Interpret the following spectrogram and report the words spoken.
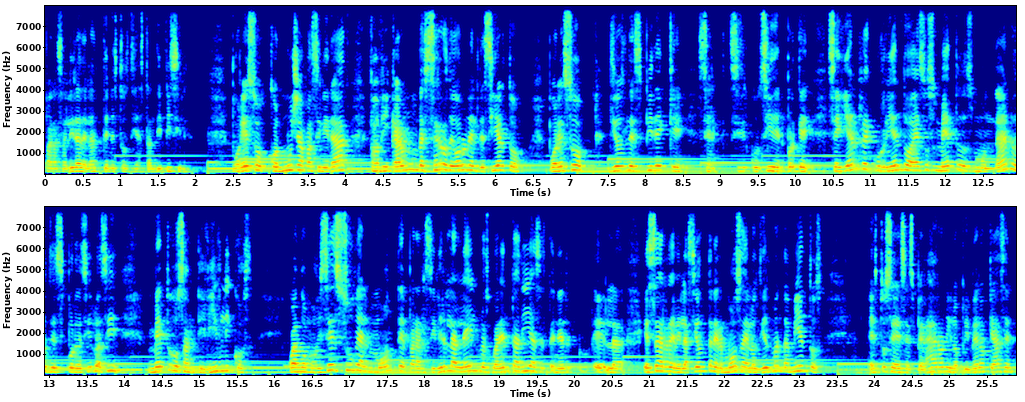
para salir adelante en estos días tan difíciles. Por eso, con mucha facilidad, fabricaron un becerro de oro en el desierto. Por eso Dios les pide que se circunciden, porque seguían recurriendo a esos métodos mundanos, por decirlo así, métodos antibíblicos cuando Moisés sube al monte para recibir la ley, los 40 días, es tener eh, esa revelación tan hermosa de los 10 mandamientos, estos se desesperaron y lo primero que hacen,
